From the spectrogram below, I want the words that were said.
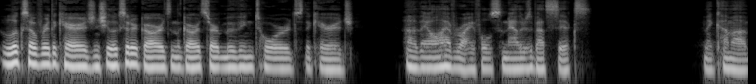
looks over at the carriage and she looks at her guards, and the guards start moving towards the carriage. Uh, they all have rifles, so now there's about six. And they come up,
